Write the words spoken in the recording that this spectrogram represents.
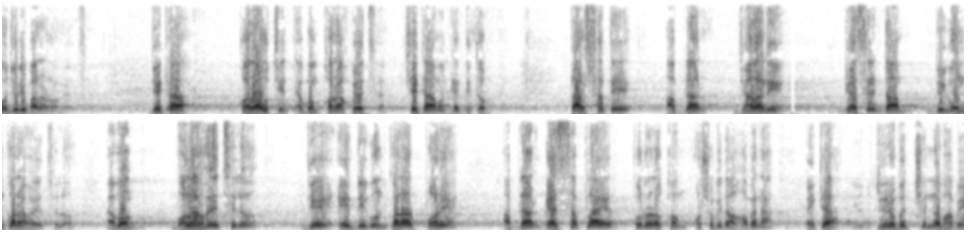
মজুরি বাড়ানো হয়েছে। যেটা করা উচিত এবং করা হয়েছে, সেটা আমাকে দিতে হবে। তার সাথে আপনার জ্বালানি গ্যাসের দাম দ্বিগুণ করা হয়েছিল এবং বলা হয়েছিল যে এই দ্বিগুণ করার পরে আপনার গ্যাস সাপ্লাইয়ের কোনো রকম অসুবিধা হবে না। এটা নিরবচ্ছিন্নভাবে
